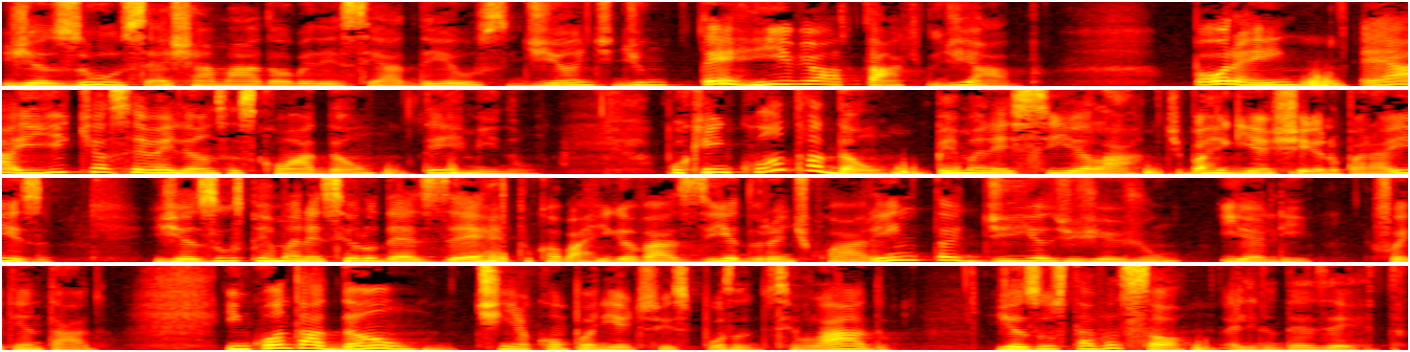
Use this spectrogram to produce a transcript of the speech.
Jesus é chamado a obedecer a Deus diante de um terrível ataque do diabo. Porém, é aí que as semelhanças com Adão terminam. Porque enquanto Adão permanecia lá, de barriguinha cheia no paraíso, Jesus permaneceu no deserto com a barriga vazia durante 40 dias de jejum e ali foi tentado. Enquanto Adão tinha a companhia de sua esposa do seu lado, Jesus estava só ali no deserto.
